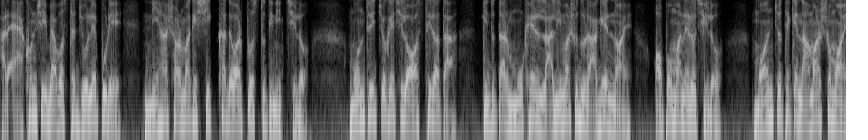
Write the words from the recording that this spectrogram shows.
আর এখন সেই ব্যবস্থা জ্বলে পুড়ে নেহা শর্মাকে শিক্ষা দেওয়ার প্রস্তুতি নিচ্ছিল। মন্ত্রীর চোখে ছিল অস্থিরতা, কিন্তু তার মুখের লালিমা শুধু রাগের নয়, অপমানেরও ছিল। মঞ্চ থেকে নামার সময়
